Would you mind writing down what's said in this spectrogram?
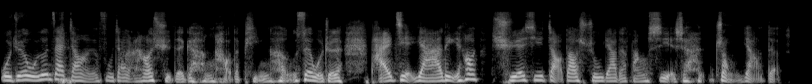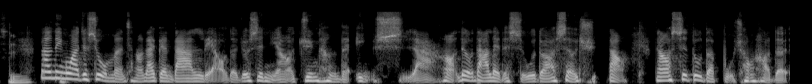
我觉得无论在交往跟副交往，然后取得一个很好的平衡。所以我觉得排解压力，然后学习找到舒压的方式也是很重要的。那另外就是我们常常在跟大家聊的，就是你要均衡的饮食啊，哈，六大类的食物都要摄取到，然后适度的补充好的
